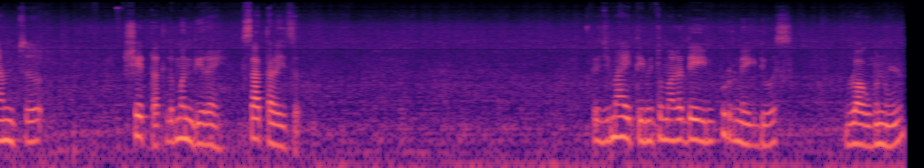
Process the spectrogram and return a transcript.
हे आमचं शेतातलं मंदिर आहे साताळीचं. त्याची माहिती मी तुम्हाला देईन पूर्ण एक दिवस ब्लॉग बनवून.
